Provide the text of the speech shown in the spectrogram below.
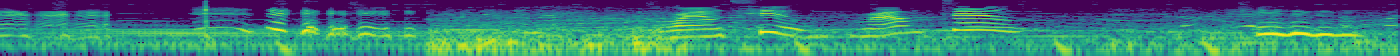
Round two. Round two.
